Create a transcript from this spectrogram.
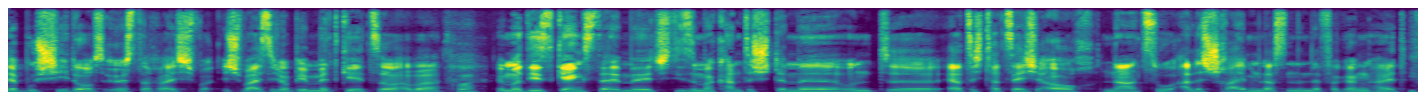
der Bushido aus Österreich. Ich weiß nicht, ob ihr mitgeht, so, aber Voll. immer dieses Gangster-Image, diese markante Stimme und äh, er hat sich tatsächlich auch nahezu alles schreiben lassen in der Vergangenheit.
